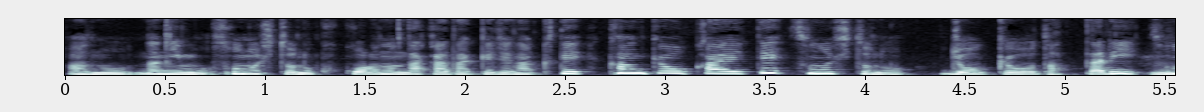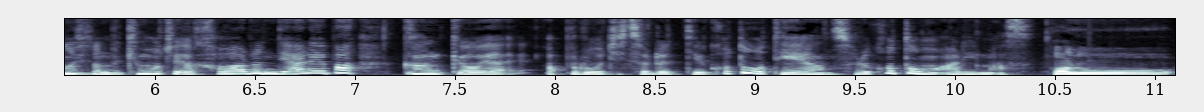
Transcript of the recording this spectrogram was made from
あの何もその人の心の中だけじゃなくて環境を変えてその人の状況だったりその人の気持ちが変わるんであれば、うん、環境やアプローチするっていうことを提案することもあります。あの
